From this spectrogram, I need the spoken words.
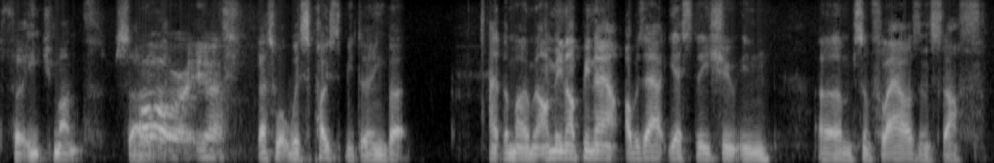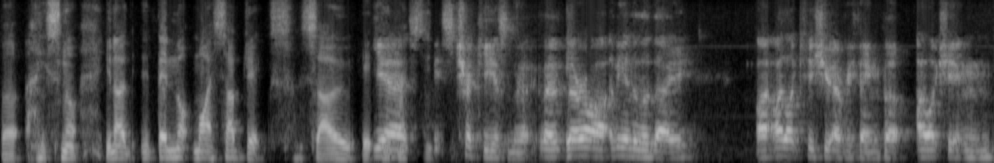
for each month. So, oh, right, yeah, that's what we're supposed to be doing. But at the moment, I mean, I've been out. I was out yesterday shooting. Um, some flowers and stuff, but it's not, you know, they're not my subjects. So it, yeah, it, it's, it's, tricky, isn't it? There, there, are at the end of the day, I, I like to shoot everything, but I like shooting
